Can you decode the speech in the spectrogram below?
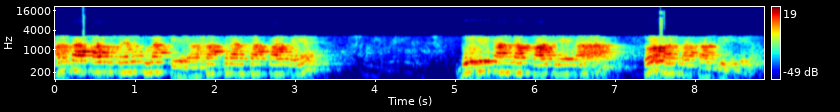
අන්තාකාර ක්‍රම තුනක් තියෙනවා. ශාස්ත්‍රාන්තාකාරය, දුර්විපාකාකාරය සහ සෝලකාකාරය කියලා.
